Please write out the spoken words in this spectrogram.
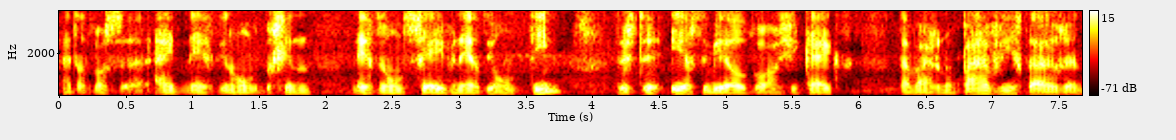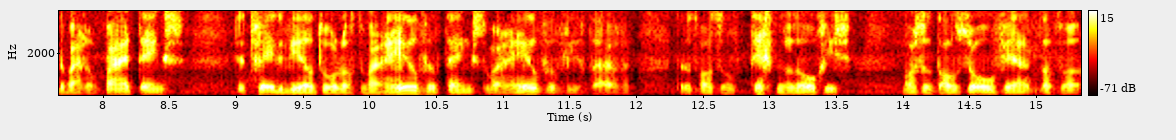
Dat was eh, eind 1900, begin 1907, 1910. Dus de Eerste Wereldoorlog, als je kijkt, daar waren een paar vliegtuigen, er waren een paar tanks. De Tweede Wereldoorlog, er waren heel veel tanks, er waren heel veel vliegtuigen. Dat was al technologisch, was het al zover dat we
